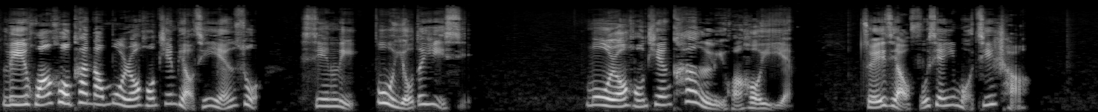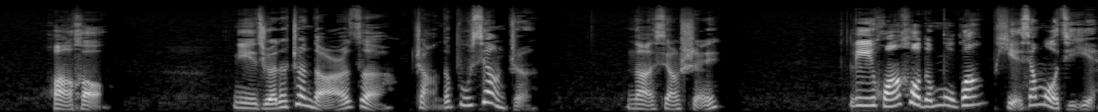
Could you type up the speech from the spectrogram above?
李皇后看到慕容宏天表情严肃，心里不由得一喜。慕容宏天看了李皇后一眼，嘴角浮现一抹讥嘲：“皇后，你觉得朕的儿子长得不像朕，那像谁？”李皇后的目光瞥向莫吉叶，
